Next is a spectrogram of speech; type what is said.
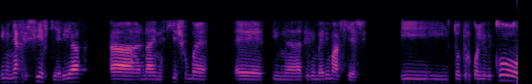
είναι μια χρυσή ευκαιρία να ενισχύσουμε ε, την, τη διμερή μας σχέση. Η, το τουρκολιβικό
